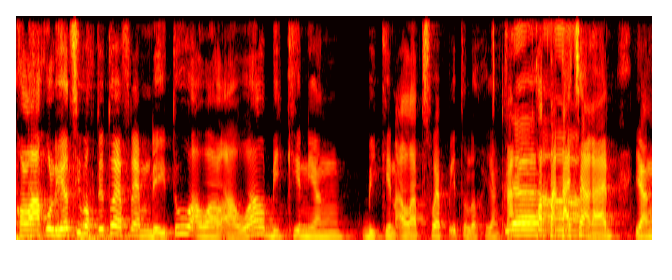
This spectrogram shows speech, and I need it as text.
kalau aku lihat sih waktu itu FMD itu awal-awal bikin yang bikin alat swab itu loh, yang ka- Ya, kotak ah. kaca kan, yang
